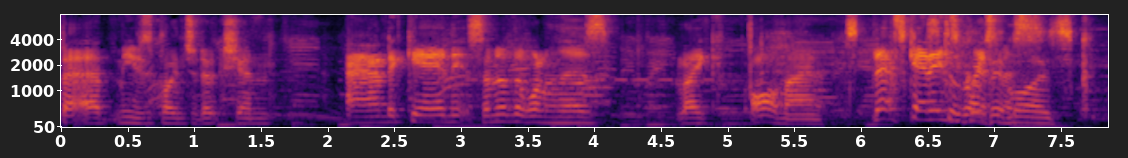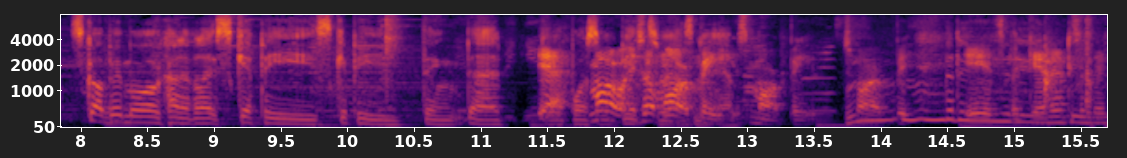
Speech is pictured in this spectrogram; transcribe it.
better musical introduction, and again, it's another one of those, like, oh man, let's get Still into got a bit Christmas. more. It's, it's got a bit more kind of like skippy, skippy thing. Uh, Yeah, more, it's beats more to it, isn't it? beat. It's more beat. It's more beat. It's beginning to look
